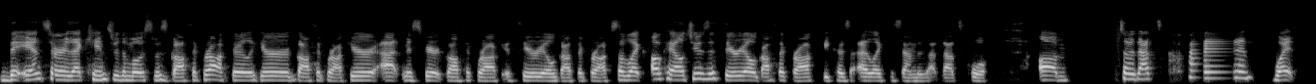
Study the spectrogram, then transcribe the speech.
the answer that came through the most was gothic rock. They're like, you're gothic rock, you're atmospheric gothic rock, ethereal gothic rock. So I'm like, okay, I'll choose ethereal gothic rock because I like the sound of that. That's cool. Um, so that's kind of what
